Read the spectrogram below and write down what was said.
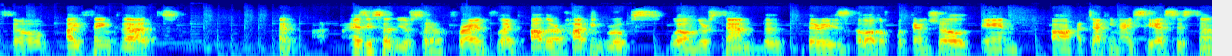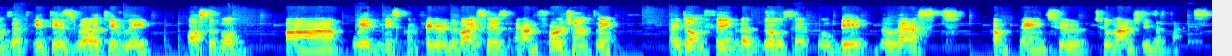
so I think that, as you said yourself, right? Like other hacking groups will understand that there is a lot of potential in uh, attacking ICS systems. That it is relatively possible uh, with misconfigured devices, and unfortunately, I don't think that GhostSec will be the last campaign to to launch these attacks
